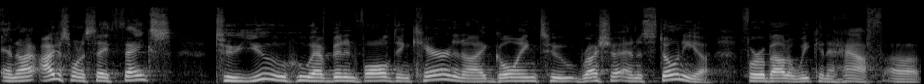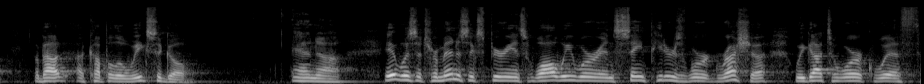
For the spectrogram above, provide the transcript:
and I, I just want to say thanks to you who have been involved in Karen and I going to Russia and Estonia for about a week and a half, uh, about a couple of weeks ago. And uh, it was a tremendous experience. While we were in St. Petersburg, Russia, we got to work with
